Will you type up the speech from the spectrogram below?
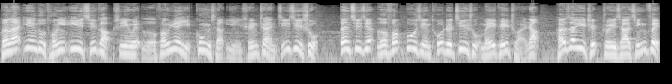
本来印度同意一起搞，是因为俄方愿意共享隐身战机技术，但期间俄方不仅拖着技术没给转让，还在一直追加经费，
